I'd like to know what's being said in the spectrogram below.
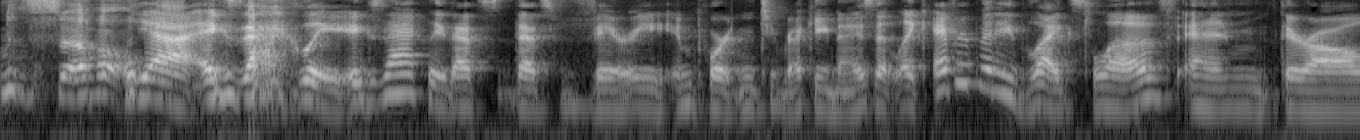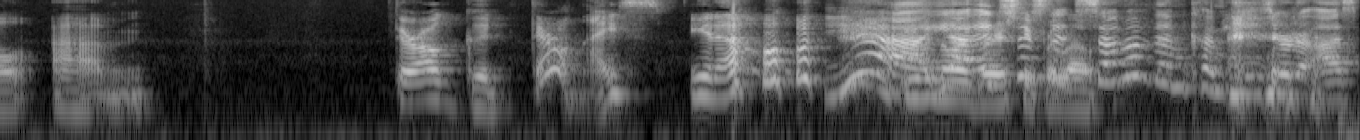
So yeah exactly exactly that's that's very important to recognize that like everybody likes love and they're all um they're all good they're all nice you know Yeah, yeah. It's just that low. some of them come easier to us.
